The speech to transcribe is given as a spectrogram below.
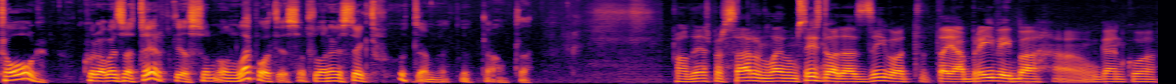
toga, kurā vajadzētu tērpties un, un lepoties ar to. Nevis teikt, tam tā un tā. Paldies par sarunu, lai mums izdodas dzīvot tajā brīvībā, gan ko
